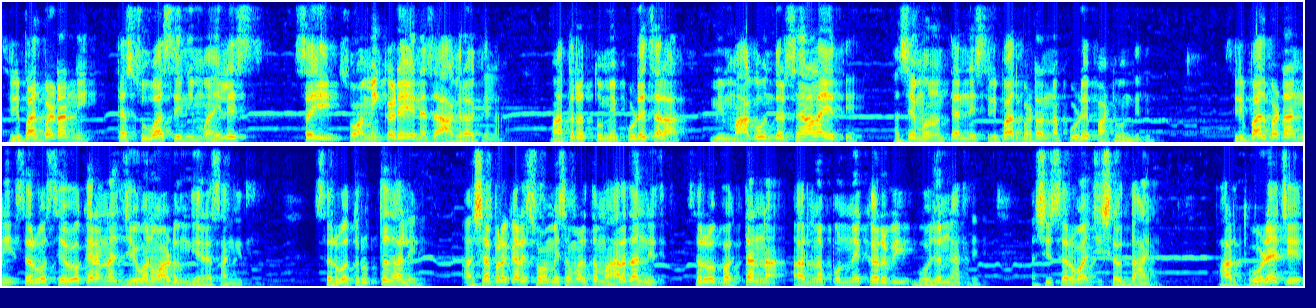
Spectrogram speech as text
श्रीपाद भटांनी त्या सुवासिनी महिलेस सई स्वामींकडे येण्याचा आग्रह केला. मात्र तुम्ही पुढे चला मी मागवून दर्शनाला येते असे म्हणून त्यांनी श्रीपाद भटांना पुढे पाठवून दिले. श्रीपाद भटांनी सर्व सेवकऱ्यांना जेवण वाढून घेण्यास सांगितले. सर्व तृप्त झाले. अशा प्रकारे स्वामी समर्थ महाराजांनीच सर्व भक्तांना अर्णपुण्य करवी भोजन घातले. अशी सर्वांची श्रद्धा आहे. फार थोड्याचे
